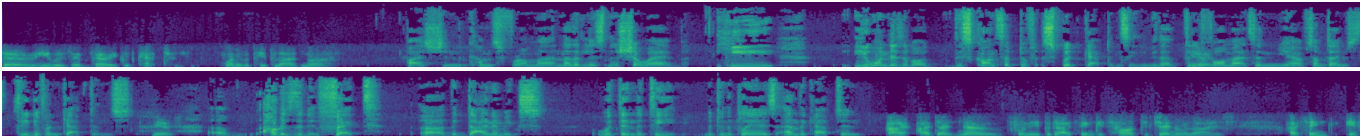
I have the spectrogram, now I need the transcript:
So he was a very good captain, one of the people I admire. question comes from uh, another listener, Shoaib. He he wonders about this concept of split captaincy. We have three Yes. formats, and you have sometimes three different captains. Yes. How does it affect uh, the dynamics within the team between the players and the captain? I, I don't know fully, but I think it's hard to generalize. I think if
